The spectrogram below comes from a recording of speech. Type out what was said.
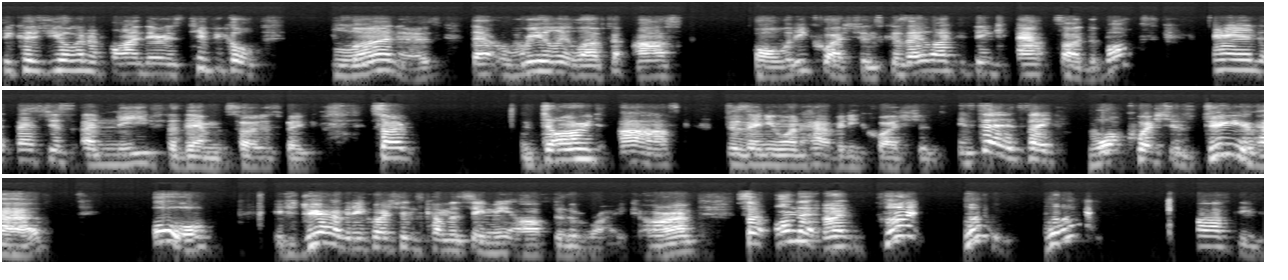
because you're going to find there is typical learners that really love to ask quality questions because they like to think outside the box. And that's just a need for them, so to speak. So don't ask does anyone have any questions? Instead, say, what questions do you have? Or if you do have any questions, come and see me after the break. All right. So on that note, asking,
